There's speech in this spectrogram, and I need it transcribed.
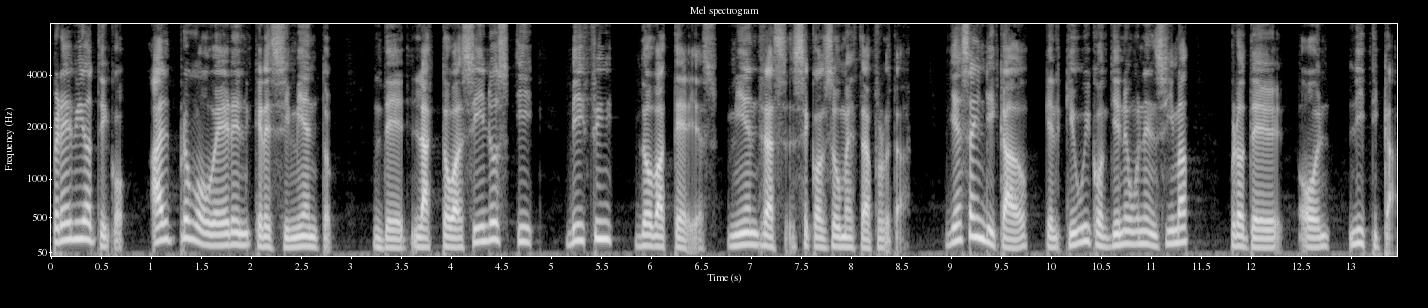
prebiótico al promover el crecimiento de lactobacillus y bifidobacterias mientras se consume esta fruta. Ya se ha indicado que el kiwi contiene una enzima proteolítica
